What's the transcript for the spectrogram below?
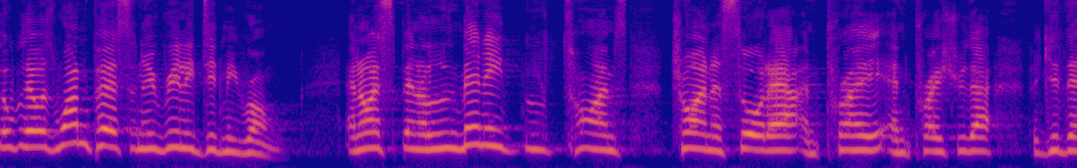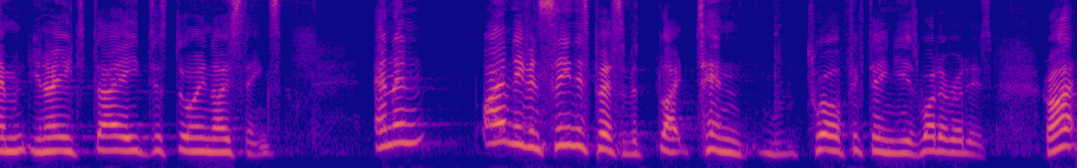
the there was one person who really did me wrong. And I spent many times trying to sort out and pray and pray through that, forgive them, you know, each day, just doing those things. And then I haven't even seen this person for like 10, 12, 15 years, whatever it is, right?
